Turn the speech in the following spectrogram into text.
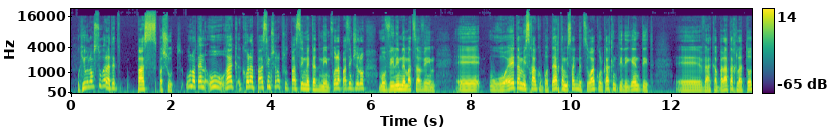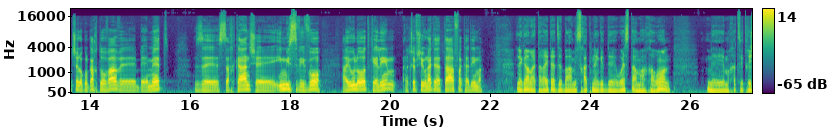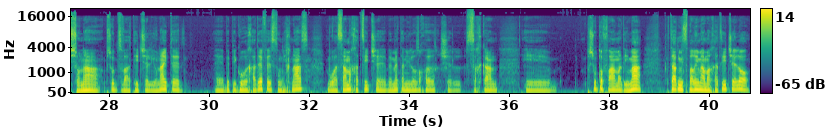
הוא כאילו לא מסוגל לתת פס פשוט. הוא נותן, הוא רק, כל הפסים שלו פשוט פסים מקדמים. כל הפסים שלו מובילים למצבים. אה, הוא רואה את המשחק, הוא פותח את המשחק בצורה כל כך אינטליגנטית, והקבלת החלטות שלו כל כך טובה, ובאמת, זה שחקן שאם מסביבו היו לו עוד כלים, אני חושב שיונייטד הייתה עפה קדימה. לגמרי, אתה ראית את זה במשחק נגד אה, וסטאם האחרון, מחצית ראשונה פשוט זוועתית של יונייטד, אה, בפיגור 1-0, הוא נכנס, והוא עשה מחצית שבאמת אני לא זוכר, של שחקן, אה, פשוט תופעה מדהימה. קצת מספרים מהמחצית שלו,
